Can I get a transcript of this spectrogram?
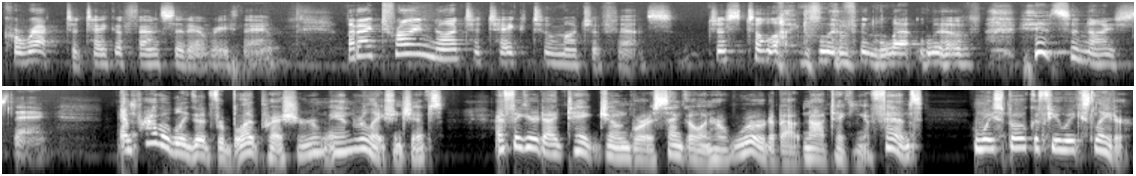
correct to take offense at everything. But I try not to take too much offense, just to like live and let live. It's a nice thing. And probably good for blood pressure and relationships. I figured I'd take Joan Borysenko and her word about not taking offense when we spoke a few weeks later.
